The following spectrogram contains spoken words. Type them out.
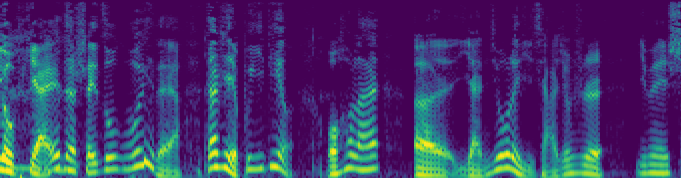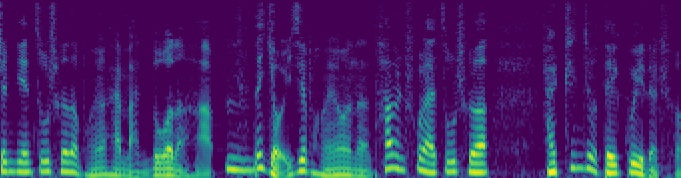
有便宜的谁租贵的呀？但是也不一定。我后来呃研究了一下，就是因为身边租车的朋友还蛮多的哈。嗯，那有一些朋友呢，他们出来租车，还真就逮贵的车。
